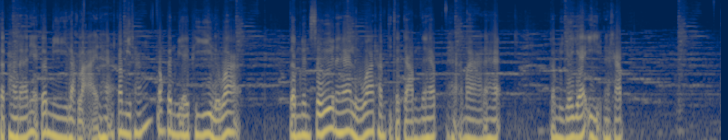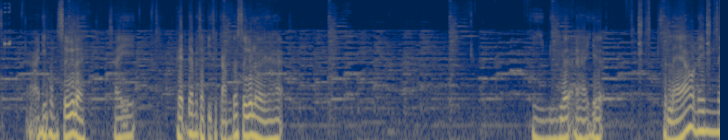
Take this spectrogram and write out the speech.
สัตว์พาหนะเนี่ยก็มีหลากหลายนะฮะก็มีทั้งต้องเป็น VIP หรือว่า เติมเงินซื้อนะฮะหรือว่าทำกิจกรรมนะครับหามานะฮะก็มีเยอะแยะอีกนะครับ อันนี้ผมซื้อเลย ใช้เพชรได้มาจากกิจกรรมก็ซื้อเลยนะฮะนี่มีเยอะนะฮะเยอะ เสร็จแล้วในใน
